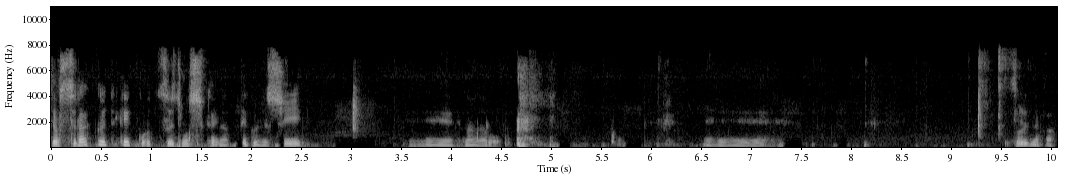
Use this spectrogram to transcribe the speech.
でも、 Slack って結構通知もしっかりなってくるし、えー、なんだろう。えー、それなんか、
